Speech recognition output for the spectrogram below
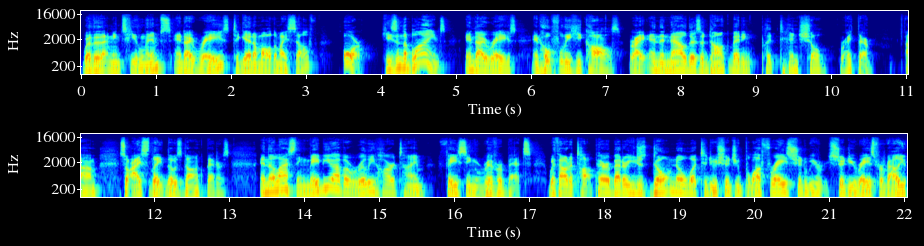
whether that means he limps and I raise to get him all to myself, or he's in the blinds and I raise and hopefully he calls, right? And then now there's a donk betting potential right there. Um, so isolate those donk betters. And the last thing, maybe you have a really hard time facing river bets. Without a top pair better, you just don't know what to do. Should you bluff raise? Should we should you raise for value?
